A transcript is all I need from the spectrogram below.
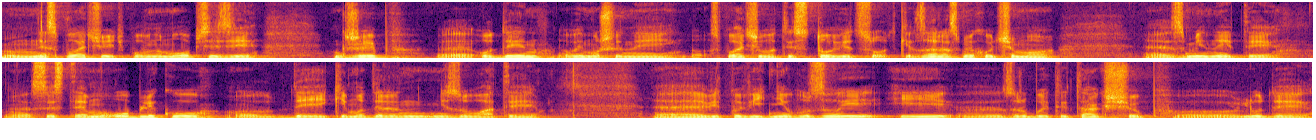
не сплачують в повному обсязі, ГЖЕП 1 вимушений сплачувати 100%. Зараз ми хочемо е, змінити е, систему обліку, деякі модернізувати е, відповідні вузли і е, зробити так, щоб люди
